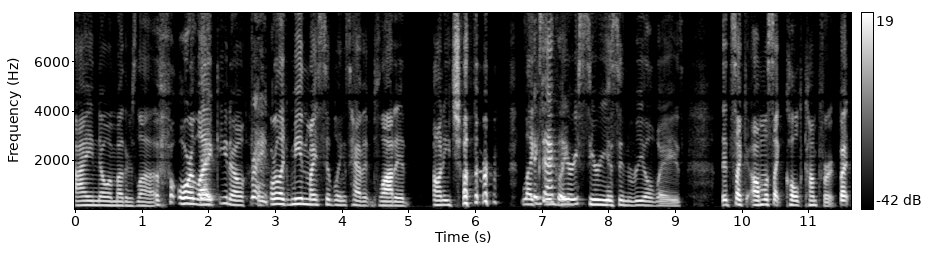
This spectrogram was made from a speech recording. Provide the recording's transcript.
I know a mother's love. Or like, right. you know, right. or like me and my siblings haven't plotted on each other like exactly. in very serious and real ways. It's like almost like cold comfort. But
